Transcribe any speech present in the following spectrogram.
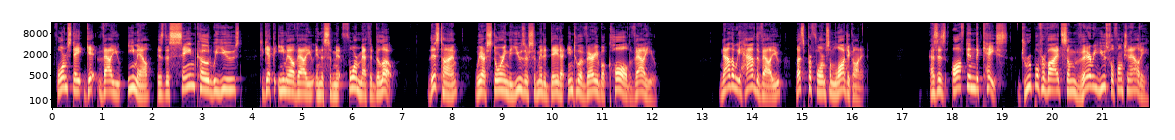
Form state get value email is the same code we used to get the email value in the submit form method below. This time, we are storing the user submitted data into a variable called value. Now that we have the value, let's perform some logic on it. As is often the case, Drupal provides some very useful functionality.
